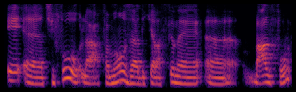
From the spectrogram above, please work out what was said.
e eh, ci fu la famosa dichiarazione eh, Balfour.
